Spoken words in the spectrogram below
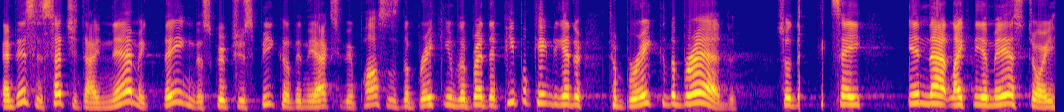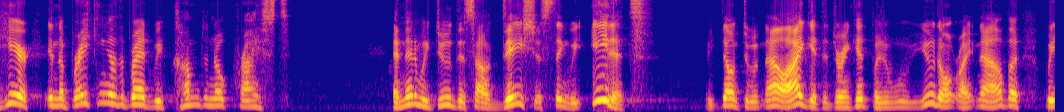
And this is such a dynamic thing the scriptures speak of in the Acts of the Apostles, the breaking of the bread, that people came together to break the bread. So they could say, in that, like the Emmaus story, here, in the breaking of the bread, we've come to know Christ. And then we do this audacious thing we eat it. We don't do it now. I get to drink it, but you don't right now. But we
